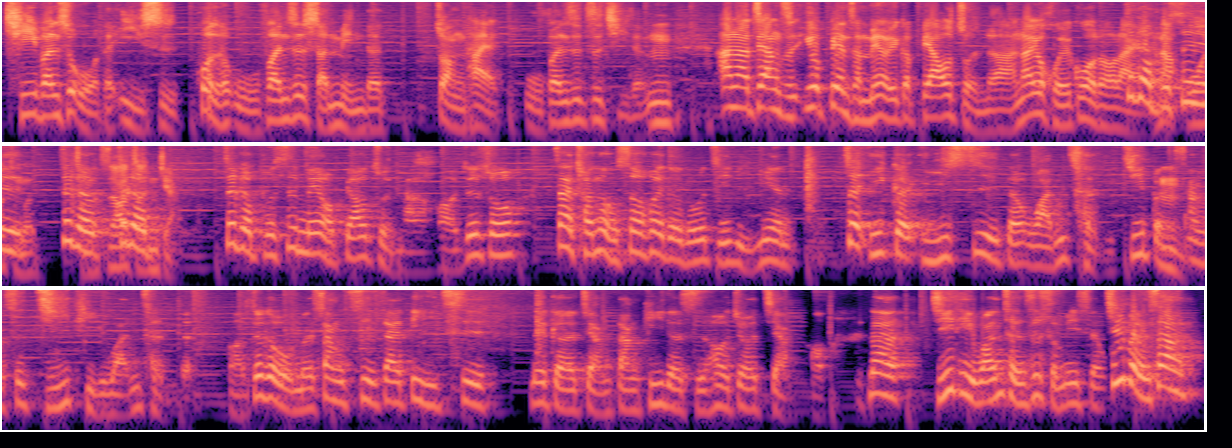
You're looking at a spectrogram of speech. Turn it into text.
七分是我的意识，或者五分是神明的状态，五分是自己的，嗯，啊，那这样子又变成没有一个标准了啊，那又回过头来，这个不是这个这个？这个不是没有标准啊，哦，就是说在传统社会的逻辑里面，这一个仪式的完成基本上是集体完成的啊、这个我们上次在第一次那个讲党机的时候就有讲哦。那集体完成是什么意思？基本上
